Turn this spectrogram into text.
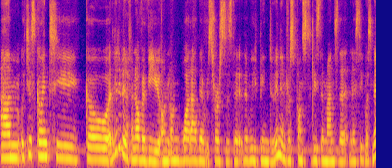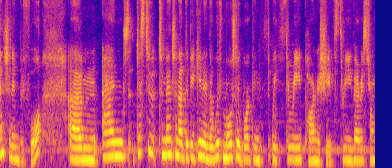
Um, we're just going to go a little bit of an overview on, on what are the resources that, that we've been doing in response to these demands that Leslie was mentioning before. Um, and just to, to mention at the beginning that we've mostly worked in th with three partnerships, three very strong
